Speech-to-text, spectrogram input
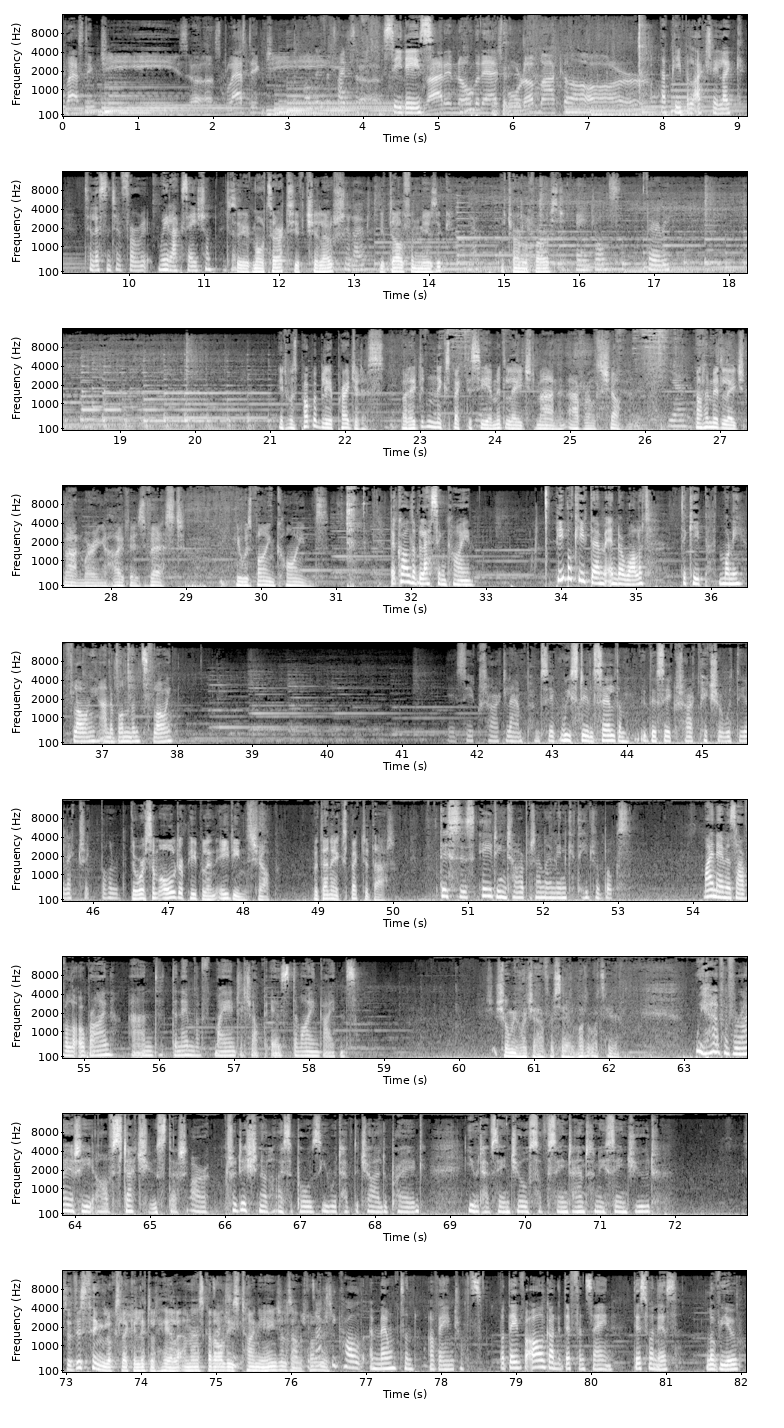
Plastic Jesus, plastic Jesus. All different types of CDs Riding on the dashboard of my car. that people actually like to listen to for re- relaxation. So you have Mozart, you have Chill Out, Chill Out. you have Dolphin Music, Yeah. Eternal Forest. Angels, fairy. It was probably a prejudice, but I didn't expect to see a middle aged man in Averill's shop. Yeah. Not a middle aged man wearing a high vis vest. He was buying coins. They're called a blessing coin. People keep them in their wallet to keep money flowing and abundance flowing. A Sacred Heart lamp, and sac- we still sell them. The Sacred Heart picture with the electric bulb. There were some older people in Aideen's shop, but then I expected that. This is Aideen Torbett, and I'm in Cathedral Books. My name is Avril O'Brien, and the name of my angel shop is Divine Guidance. Show me what you have for sale. What, what's here? We have a variety of statues that are traditional, I suppose. You would have the Child of Prague, you would have St. Joseph, St. Anthony, St. Jude. So this thing looks like a little hill, and then it's got all these tiny angels on it. It's What is actually it? called a mountain of angels, but they've all got a different saying. This one is love you.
